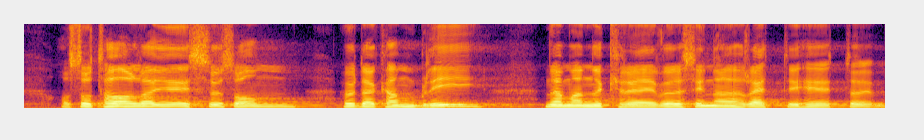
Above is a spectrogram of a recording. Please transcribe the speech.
Och så talar Jesus om hur det kan bli när man kräver sina rättigheter.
